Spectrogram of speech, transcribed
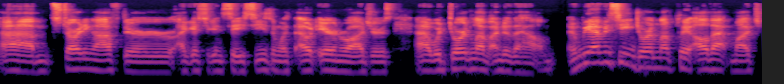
um, starting off their, I guess you can say, season without Aaron Rodgers, uh, with Jordan Love under the helm, and we haven't seen Jordan Love play all that much.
